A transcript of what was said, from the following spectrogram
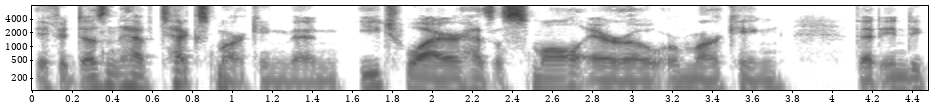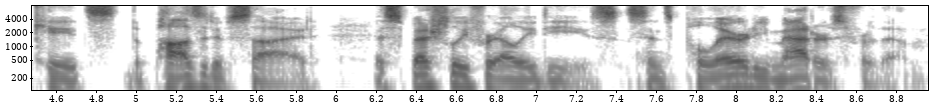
If it doesn't have text marking, then each wire has a small arrow or marking that indicates the positive side, especially for LEDs, since polarity matters for them.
